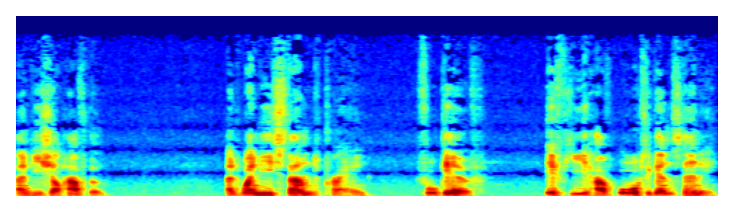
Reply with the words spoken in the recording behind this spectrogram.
and ye shall have them. And when ye stand praying, forgive, if ye have aught against any,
